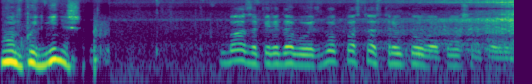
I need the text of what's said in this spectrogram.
Вон пыль, видишь? База передовой, с блокпоста стрелковая по нашему направлению.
